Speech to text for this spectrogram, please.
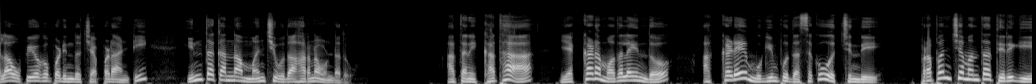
ఎలా ఉపయోగపడిందో చెప్పడానికి ఇంతకన్నా మంచి ఉదాహరణ ఉండదు. అతని కథ ఎక్కడ మొదలైందో అక్కడే ముగింపు దశకు వచ్చింది. ప్రపంచమంతా తిరిగి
